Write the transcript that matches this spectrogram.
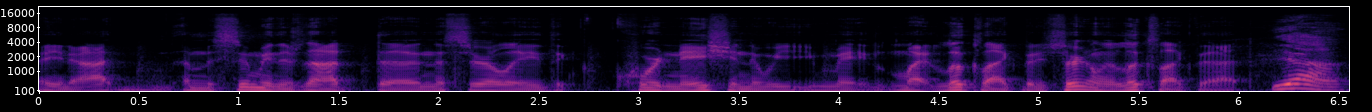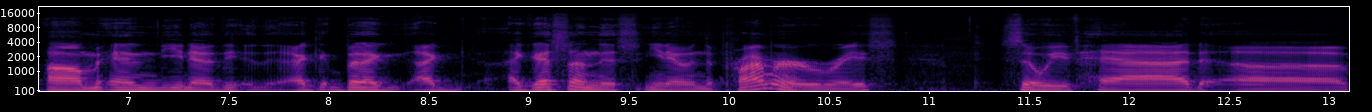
You know, I, am assuming there's not uh, necessarily the coordination that we may, might look like, but it certainly looks like that. Yeah. Um, and you know, the, I, but I, I, I guess on this, you know, in the primary race, so we've had uh,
